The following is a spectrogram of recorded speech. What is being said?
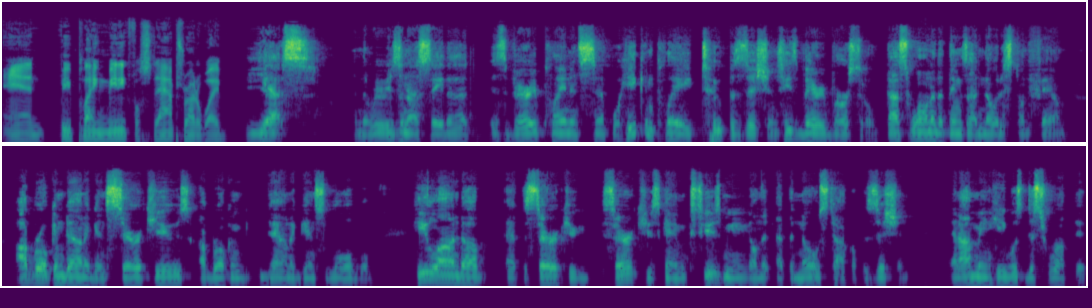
and be playing meaningful snaps right away? Yes. And the reason I say that is very plain and simple. He can play two positions. He's very versatile. That's one of the things I noticed on film. I broke him down against Syracuse. I broke him down against Louisville. He lined up at the Syracuse Syracuse game, excuse me, on the at the nose tackle position. And I mean, he was disruptive.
